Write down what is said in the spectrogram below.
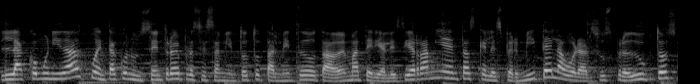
La comunidad cuenta con un centro de procesamiento totalmente dotado de materiales y herramientas que les permite elaborar sus productos,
